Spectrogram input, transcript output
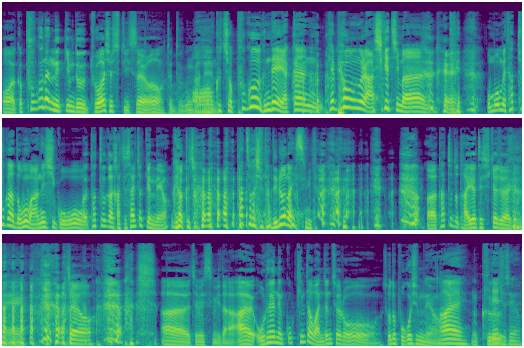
어, 약간 푸근한 느낌도 좋아하실 수도 있어요. 또 누군가는. 어 그쵸 푸구 근데 약간 캐평을 아시겠지만 이렇게 온몸에 타투가 너무 많으시고 어, 타투가 같이 살쪘겠네요. 그쵸 타투가 지금 다 늘어나 있습니다. 아, 타투도 다이어트 시켜줘야겠네. 맞아요. 아, 재밌습니다. 아, 올해는 꼭 틴탑 완전체로 저도 보고 싶네요. 아 그- 기대해 주세요.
